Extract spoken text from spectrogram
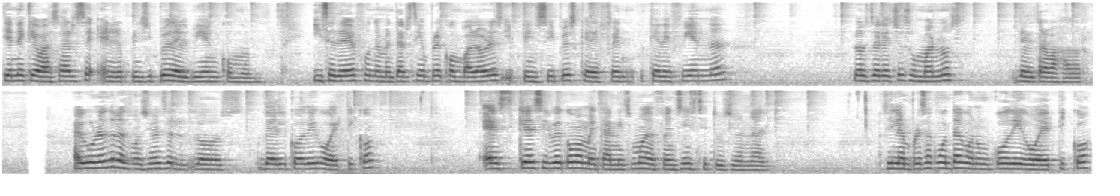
tiene que basarse en el principio del bien común y se debe fundamentar siempre con valores y principios que, defiendan los derechos humanos del trabajador. Algunas de las funciones del código ético es que sirve como mecanismo de defensa institucional. Si la empresa cuenta con un código ético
